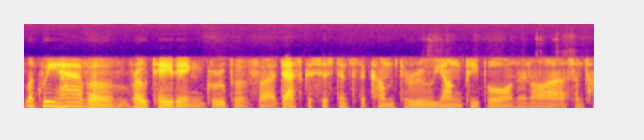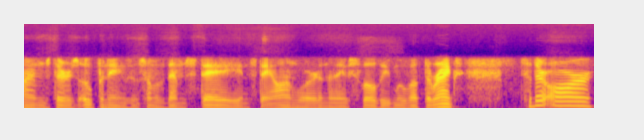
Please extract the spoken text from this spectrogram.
look, we have a rotating group of uh, desk assistants that come through, young people, and then a lot, sometimes there's openings, and some of them stay and stay onward, and then they slowly move up the ranks. So there are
